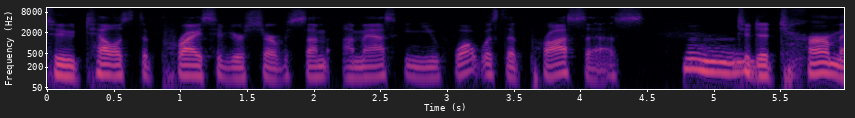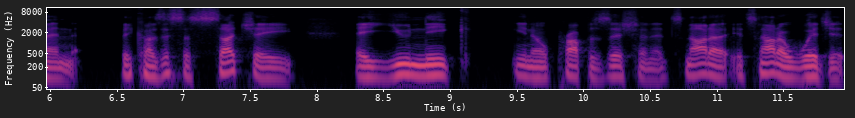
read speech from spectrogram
to tell us the price of your service. I'm I'm asking you what was the process hmm. to determine because this is such a a unique you know proposition it's not a it's not a widget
